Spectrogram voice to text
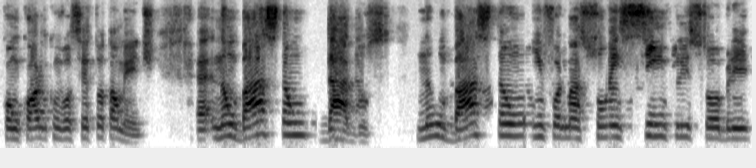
Concordo com você totalmente. Não bastam dados, não bastam informações simples sobre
